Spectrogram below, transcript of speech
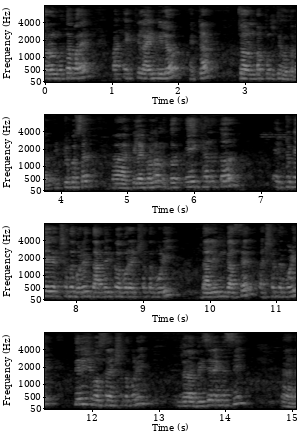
চরণ হতে পারে, বা একটি লাইন মিলেও একটা চরণ বা পঙ্ক্তি হতে পারে। একটু স্যার ক্লিয়ার করলাম। তো এইখানে তোর একটুকে একসাথে পড়ি দাদির কবর একসাথে পড়ি, ডালিম গাছের একসাথে পড়ি, তিরিশ বছর একসাথে পড়ি ভিজে রেখেছি। হ্যাঁ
